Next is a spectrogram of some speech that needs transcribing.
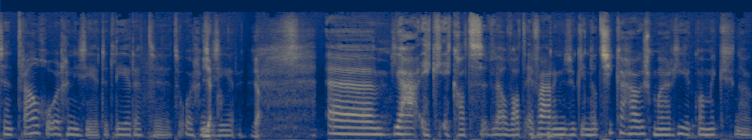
centraal georganiseerd het leren te, te organiseren. Ja. Ehm, ja, ik, ik had wel wat ervaring natuurlijk in dat ziekenhuis. Maar hier kwam ik, nou, ik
